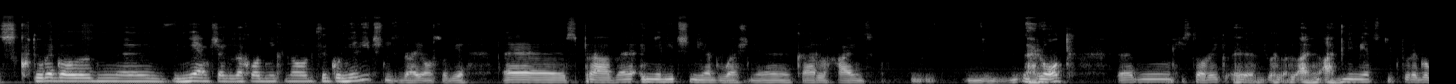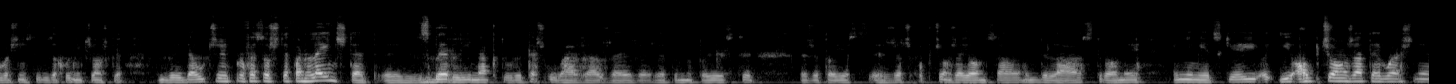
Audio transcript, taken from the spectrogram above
z którego w Niemczech Zachodnich no, tylko nieliczni zdają sobie e, sprawę, nieliczni jak właśnie Karl Heinz Roth, historyk a niemiecki, którego właśnie Instytut Zachodni książkę wydał, czy profesor Stefan Leinstedt z Berlina, który też uważa, że, że, że to, no to jest że to jest rzecz obciążająca dla strony niemieckiej i obciąża te właśnie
